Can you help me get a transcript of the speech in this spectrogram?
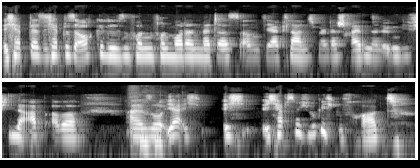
ich habe das, ich habe das auch gelesen von von Modern Matters und ja klar, ich meine, da schreiben dann irgendwie viele ab, aber also ja, ich ich ich habe es mich wirklich gefragt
